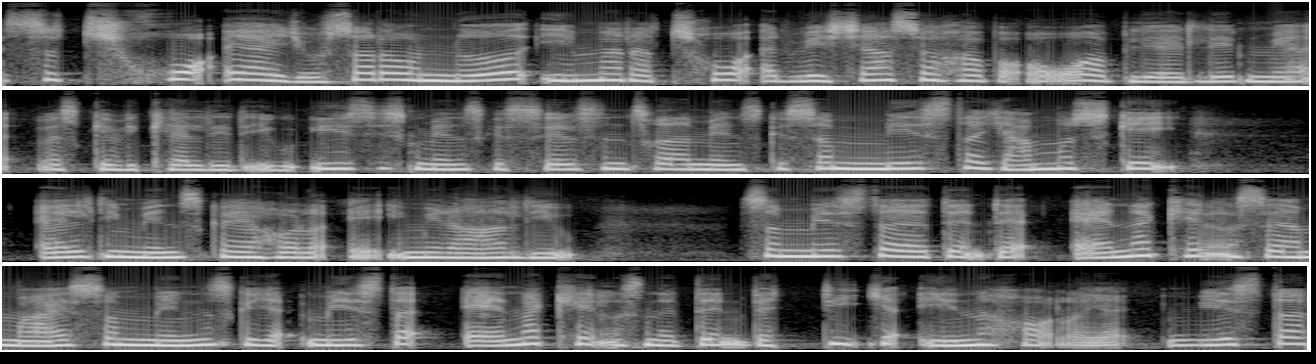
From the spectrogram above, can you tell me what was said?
så tror jeg jo, så er der jo noget i mig, der tror, at hvis jeg så hopper over og bliver et lidt mere, hvad skal vi kalde det, et egoistisk menneske, selvcentreret menneske, så mister jeg måske alle de mennesker, jeg holder af i mit eget liv så mister jeg den der anerkendelse af mig som menneske. Jeg mister anerkendelsen af den værdi, jeg indeholder. Jeg mister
